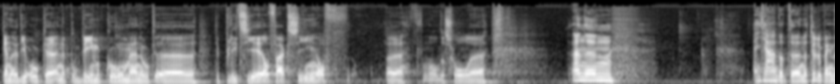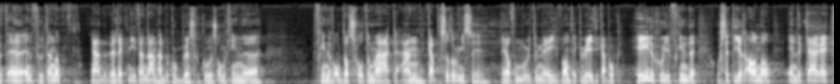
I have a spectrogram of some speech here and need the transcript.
kinderen die ook in de problemen komen en ook de politie heel vaak zien of op de school. Uh. En, um, en ja, dat, uh, natuurlijk ben ik dat invloed. En dat, ja, dat wil ik niet. En daarom heb ik ook bewust gekozen om geen vrienden op dat school te maken. En ik heb er ook niet zo heel veel moeite mee. Want ik weet, ik heb ook hele goede vrienden. We zitten hier allemaal in de kerk.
